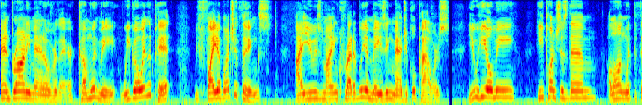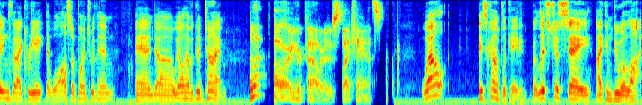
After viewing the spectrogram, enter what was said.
and Brawny Man over there come with me. We go in the pit. We fight a bunch of things. I use my incredibly amazing magical powers. You heal me. He punches them, along with the things that I create that will also punch with him. And uh, we all have a good time. What are your powers by chance? Well, it's complicated, but let's just say I can do a lot.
